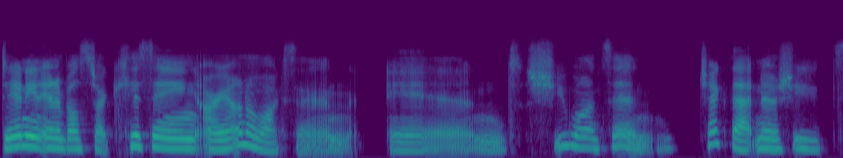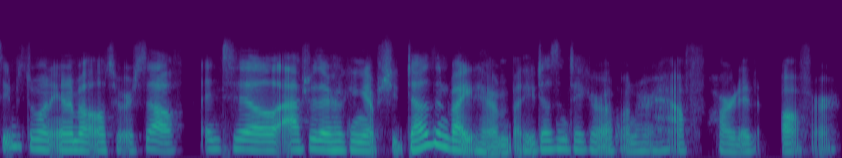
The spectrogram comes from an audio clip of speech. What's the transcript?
Danny and Annabelle start kissing, Ariana walks in and she wants in. Check that. No, she seems to want Annabelle all to herself until after they're hooking up, she does invite him, but he doesn't take her up on her half hearted offer.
